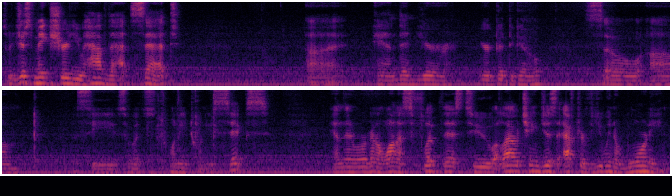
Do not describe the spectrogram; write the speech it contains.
So just make sure you have that set uh, and then you're you're good to go. So um, let's see, so it's 2026 and then we're going to want to flip this to allow changes after viewing a warning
